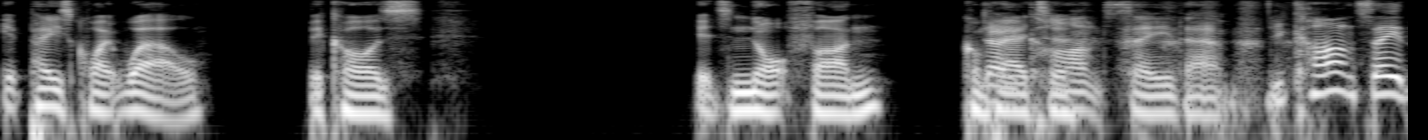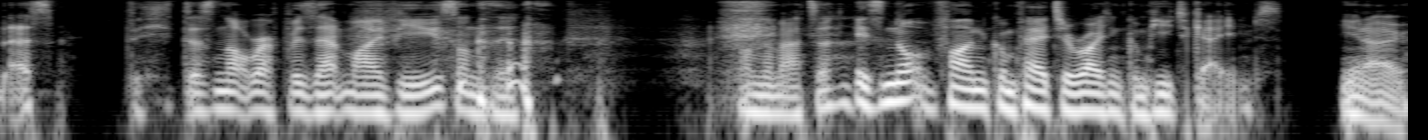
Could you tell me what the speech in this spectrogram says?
it pays quite well because it's not fun compared Don't, to. can't say that. You can't say that. He does not represent my views on the on the matter. It's not fun compared to writing computer games, you know.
